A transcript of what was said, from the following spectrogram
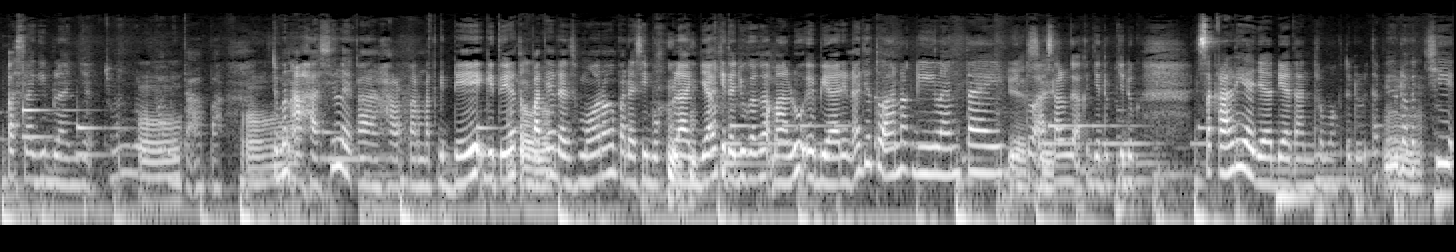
pas lagi belanja. Cuman lupa oh. minta apa. Oh. cuman alhasil ya kan hypermart gede gitu ya Betul, tempatnya. dan semua orang pada sibuk belanja. Kita juga nggak malu ya biarin aja tuh anak di lantai iya gitu sih. asal nggak kejeduk-jeduk. Sekali aja dia tantrum waktu dulu. Tapi hmm. udah kecil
